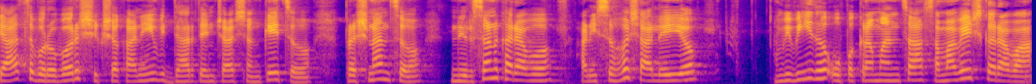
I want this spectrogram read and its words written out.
त्याचबरोबर शिक्षकांनी विद्यार्थ्यांच्या शंकेचं प्रश्नांचं निरसन करावं आणि सहशालेय विविध उपक्रमांचा समावेश करावा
